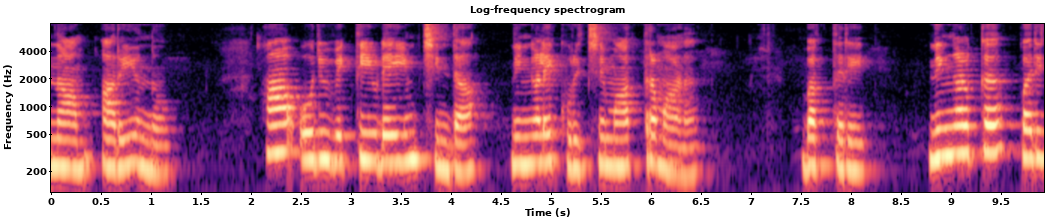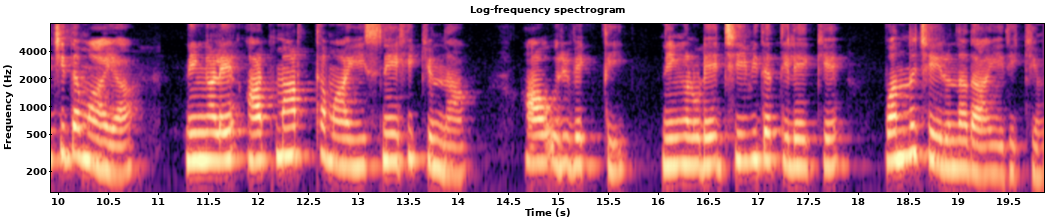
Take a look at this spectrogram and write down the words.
നാം അറിയുന്നു. ആ ഒരു വ്യക്തിയുടെയും ചിന്ത നിങ്ങളെക്കുറിച്ച് മാത്രമാണ്. ഭക്തരെ നിങ്ങൾക്ക് പരിചിതമായ നിങ്ങളെ ആത്മാർത്ഥമായി സ്നേഹിക്കുന്ന ആ ഒരു വ്യക്തി നിങ്ങളുടെ ജീവിതത്തിലേക്ക് വന്നു ചേരുന്നതായിരിക്കും.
